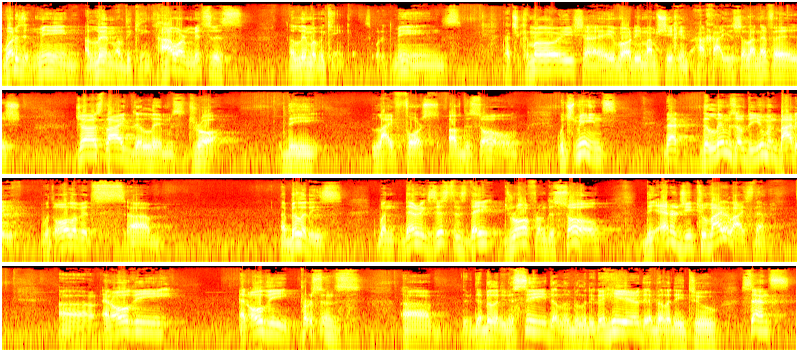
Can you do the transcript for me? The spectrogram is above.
what does it mean, a limb of the king? How are mitzvahs a limb of a king? So, what it means that shekmoy sheivodim mamshichin hachayil shel nefesh, just like the limbs draw the life force of the soul, which means that the limbs of the human body, with all of its um, abilities, when their existence, they draw from the soul the energy to vitalize them uh, and all the and all the persons uh, the, the, ability to see, the ability to hear, the ability to sense,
